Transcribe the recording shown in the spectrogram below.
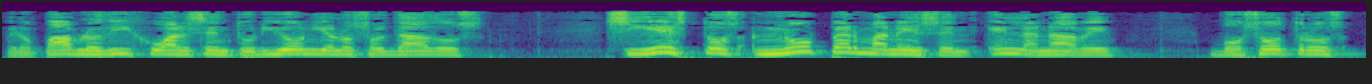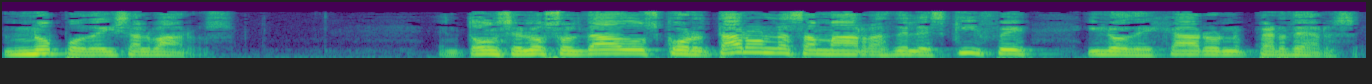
Pero Pablo dijo al centurión y a los soldados, Si éstos no permanecen en la nave, vosotros no podéis salvaros. Entonces los soldados cortaron las amarras del esquife y lo dejaron perderse.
